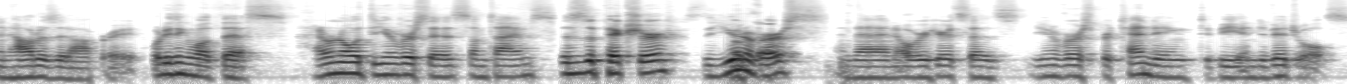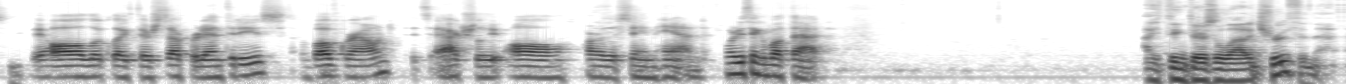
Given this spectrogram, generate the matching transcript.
and how does it operate? What do you think about this? I don't know what the universe is sometimes. This is a picture, it's the universe. And then over here it says universe pretending to be individuals. They all look like they're separate entities above ground. It's actually all part of the same hand. What do you think about that? I think there's a lot of truth in that.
